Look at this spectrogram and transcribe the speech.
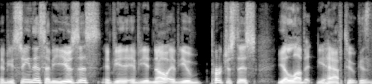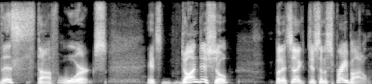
Have you seen this? Have you used this? If you if you know if you've purchased this, you love it. You have to because this stuff works. It's Dawn dish soap, but it's like just in a spray bottle.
